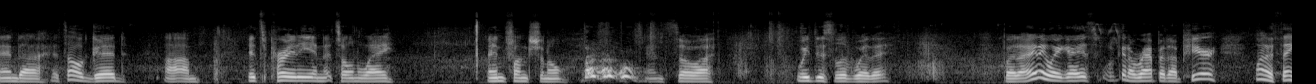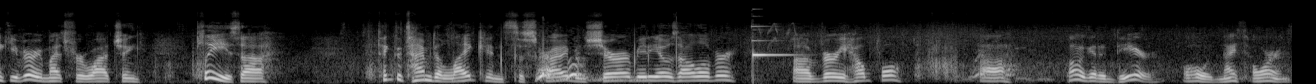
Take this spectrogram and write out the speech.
and uh, it's all good. Um, it's pretty in its own way and functional, and so uh, we just live with it. But uh, anyway, guys, we're gonna wrap it up here. I want to thank you very much for watching. Please uh, take the time to like and subscribe and share our videos all over. Uh, very helpful. Uh, oh, I got a deer. Oh, nice horns.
